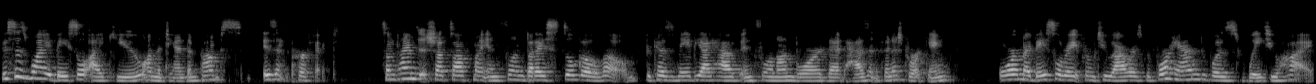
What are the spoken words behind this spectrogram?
This is why basal IQ on the tandem pumps isn't perfect. Sometimes it shuts off my insulin, but I still go low because maybe I have insulin on board that hasn't finished working, or my basal rate from two hours beforehand was way too high,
